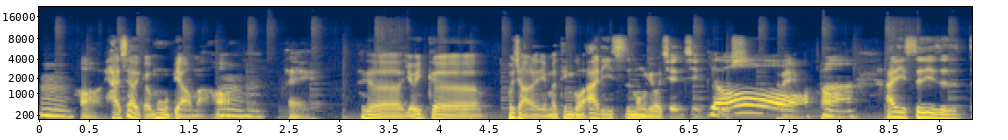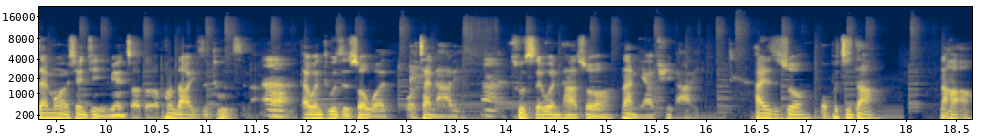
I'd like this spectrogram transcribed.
嗯，哦，还是要有一个目标嘛，哈，嗯，哎，那个有一个不晓得有没有听过《爱丽丝梦游仙境》？有，对，嗯。爱丽丝一直在梦游仙境里面走走，碰到一只兔子嘛。嗯。他问兔子说：“我我在哪里？”嗯。兔子问他说：“那你要去哪里？”爱丽丝说：“我不知道。”然后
